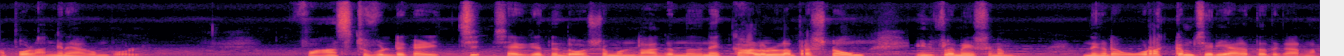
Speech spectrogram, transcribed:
അപ്പോൾ അങ്ങനെ ആകുമ്പോൾ ഫാസ്റ്റ് ഫുഡ് കഴിച്ച് ശരീരത്തിന് ദോഷമുണ്ടാകുന്നതിനേക്കാളുള്ള പ്രശ്നവും ഇൻഫ്ലമേഷനും നിങ്ങളുടെ ഉറക്കം ശരിയാകാത്തത് കാരണം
